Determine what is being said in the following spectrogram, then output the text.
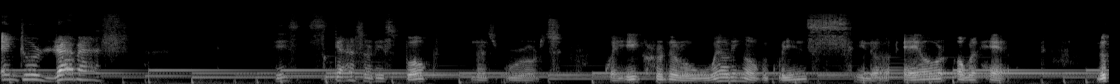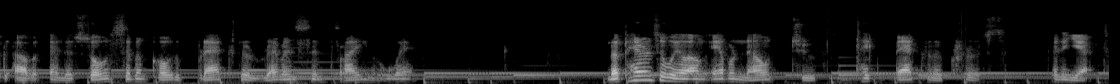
into ravens. He scarcely spoke those words when he heard the wailing of wings in the air overhead. Looked up and saw seven cold black ravens flying away. The parents were unable now to take back the curse, and yet,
